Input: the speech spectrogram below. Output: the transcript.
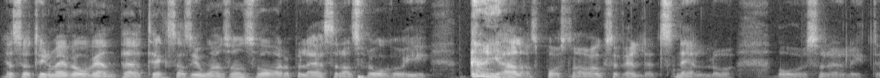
Jag såg till och med vår vän Per Texas Johansson svarade på läsarnas frågor i, i Hallandsposten. Han var också väldigt snäll och, och sådär lite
